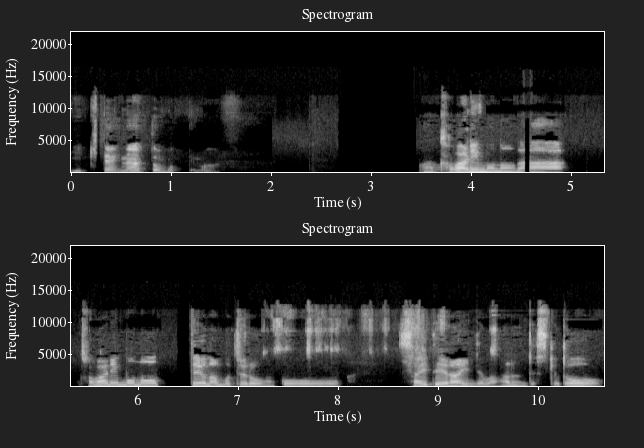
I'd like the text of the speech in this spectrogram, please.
いきたいなと思ってます。まあ、変わり者が、変わり者っていうのはもちろん、こう、最低ラインではあるんですけど、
